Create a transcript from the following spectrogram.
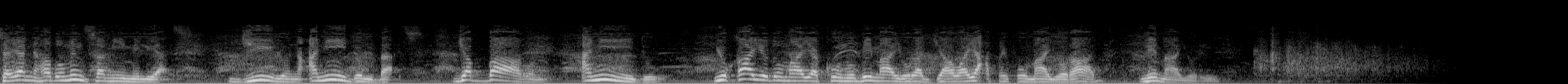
سينهض من صميم اليأس جيل عنيد البأس جبار عنيد يقايض ما يكون بما يرجى ويعطف ما يراد لما يريد.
